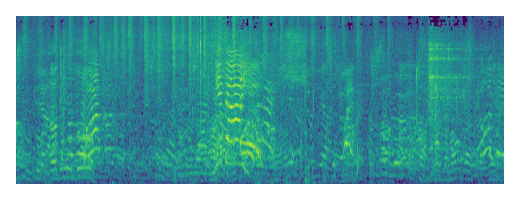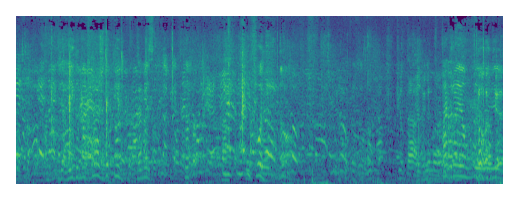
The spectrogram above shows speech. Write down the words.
Za długo. Nie daj! Ale idą na każdą piłkę. Tam jest... No to... I, wchodzi, no. Tak grają y,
